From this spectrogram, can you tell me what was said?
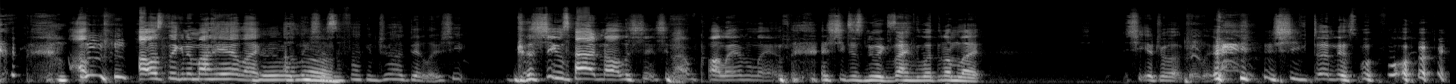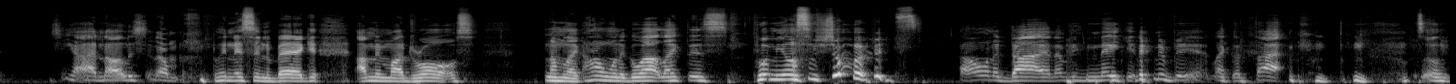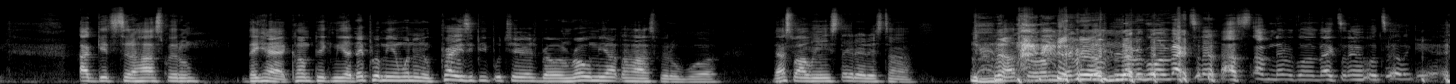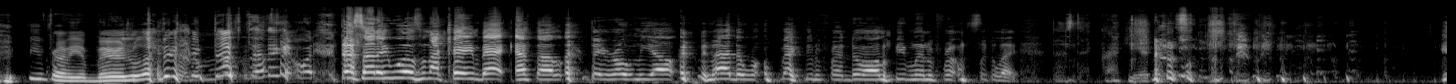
I, I was thinking in my head, like, Hell Alicia's no. a fucking drug dealer. She, because she was hiding all the shit. She like, I'm calling ambulance, and she just knew exactly what. And I'm like, she a drug dealer. She's done this before. she hiding all the shit. I'm putting this in the bag. I'm in my drawers, and I'm like, I don't want to go out like this. Put me on some shorts. I don't want to die and I'll be naked in the bed like a thought. so I gets to the hospital. They had come pick me up. They put me in one of them crazy people chairs, bro, and rolled me out the hospital, boy. That's why we ain't stay there this time. And I told I'm never, I'm never going back to that house. I'm never going back to that hotel again. You probably embarrassed a lot. That's, That's that's, that's how they was when I came back after I, left. they rolled me out and I had to walk back through the front door. All the people in the front was looking like, that's that crackhead.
